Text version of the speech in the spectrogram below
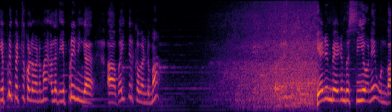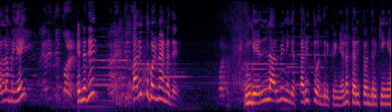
எப்படி பெற்றுக்கொள்ள வேண்டுமா? அல்லது எப்படி நீங்க ஆ, வைத்திருக்க வேண்டுமா? எழும்பு எழும்பு சியோனே உன் வல்லமையை என்னது? தரித்து கொள்ளனா என்னது? இங்க எல்லாருமே நீங்க தரித்து வந்திருக்கீங்க என்ன தரித்து வந்திருக்கீங்க?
